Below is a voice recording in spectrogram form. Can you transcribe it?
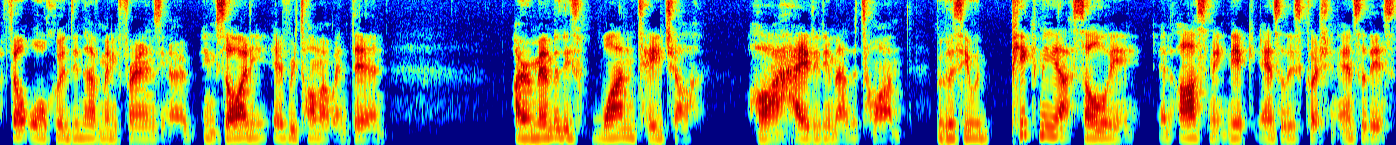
I felt awkward. Didn't have many friends. You know, anxiety every time I went there. And I remember this one teacher. Oh, I hated him at the time because he would pick me out solely and ask me, Nick, answer this question, answer this.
